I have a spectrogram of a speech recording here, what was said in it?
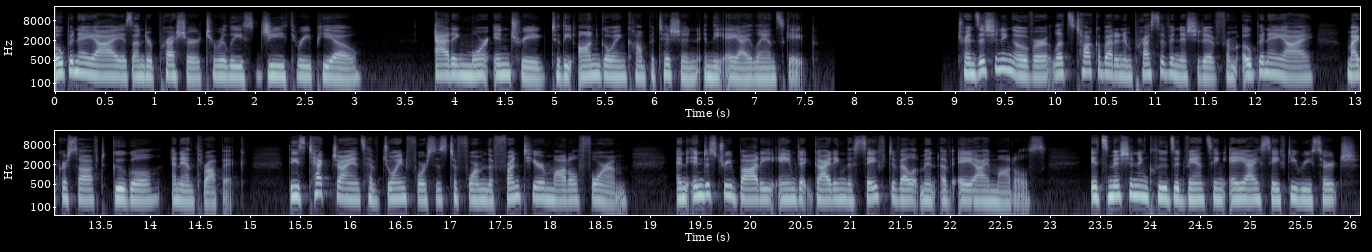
OpenAI is under pressure to release G3PO, adding more intrigue to the ongoing competition in the AI landscape. Transitioning over, let's talk about an impressive initiative from OpenAI, Microsoft, Google, and Anthropic. These tech giants have joined forces to form the Frontier Model Forum, an industry body aimed at guiding the safe development of AI models. Its mission includes advancing AI safety research,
